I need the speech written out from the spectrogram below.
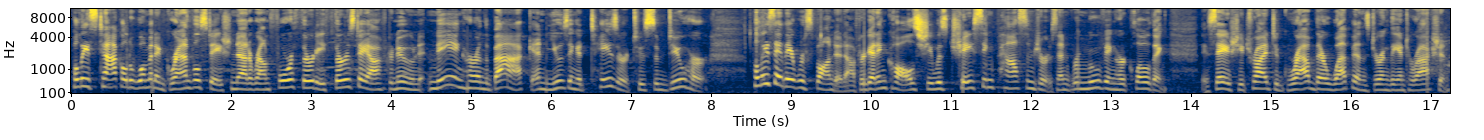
Police tackled a woman at Granville Station at around 4:30 Thursday afternoon, kneeing her in the back and using a taser to subdue her. Police say they responded after getting calls she was chasing passengers and removing her clothing. They say she tried to grab their weapons during the interaction.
